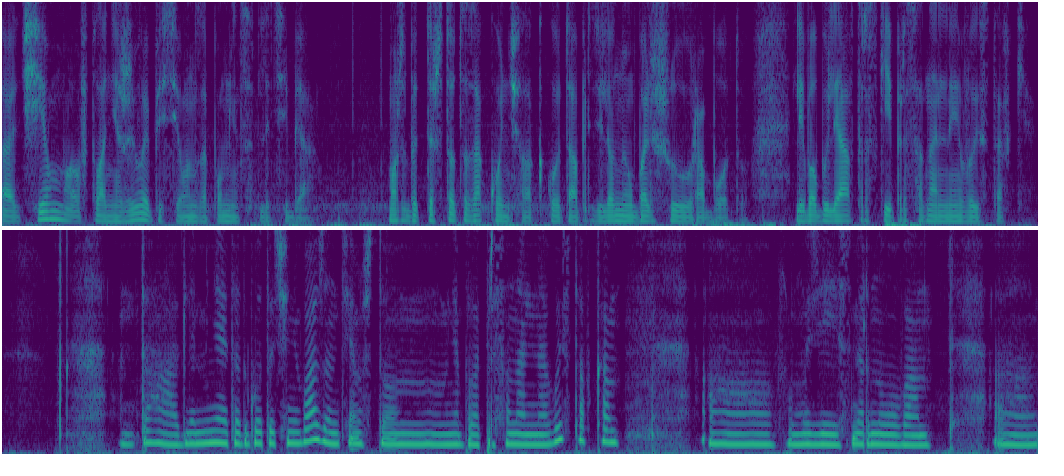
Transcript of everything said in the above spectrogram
Э, чем в плане живописи он запомнится для тебя? Может быть, ты что-то закончила, какую-то определенную большую работу, либо были авторские персональные выставки. Да, для меня этот год очень важен тем, что у меня была персональная выставка а, в музее Смирнова а,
